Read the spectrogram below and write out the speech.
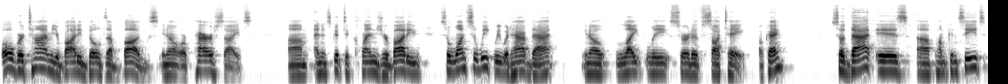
Over time, your body builds up bugs, you know, or parasites, um, and it's good to cleanse your body. So once a week, we would have that, you know, lightly sort of sautéed. Okay, so that is uh, pumpkin seeds.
